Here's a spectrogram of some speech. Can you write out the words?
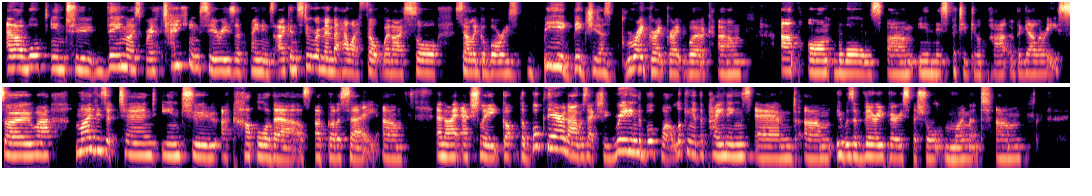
And I walked into the most breathtaking series of paintings. I can still remember how I felt when I saw Sally Gabori's big, big, she does great, great, great work. Um, up on the walls um, in this particular part of the gallery. So uh, my visit turned into a couple of hours, I've got to say. Um, and I actually got the book there and I was actually reading the book while looking at the paintings. And um, it was a very, very special moment.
